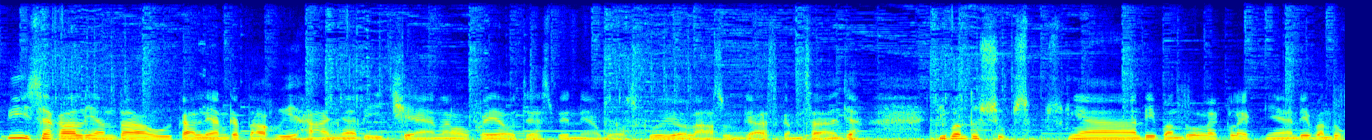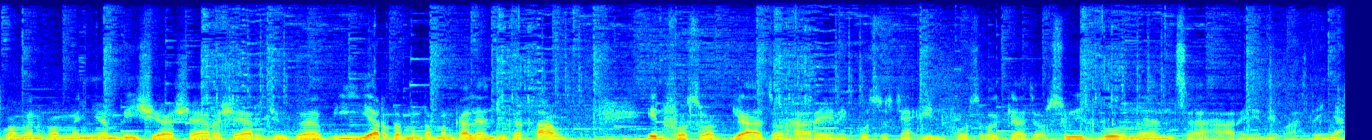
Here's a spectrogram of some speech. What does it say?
bisa kalian tahu kalian ketahui hanya di channel VOC Spin ya bosku. Yo langsung gaskan saja. Dibantu sub-subnya dibantu like-like-nya dibantu komen-komennya. Bisa share-share juga biar teman-teman kalian juga tahu info slot gacor hari ini khususnya info slot gacor sweet bonanza hari ini pastinya.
